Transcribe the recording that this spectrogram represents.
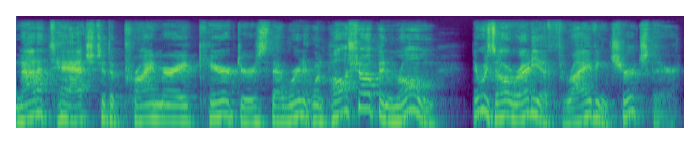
not attached to the primary characters that were in it. When Paul showed up in Rome, there was already a thriving church there.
